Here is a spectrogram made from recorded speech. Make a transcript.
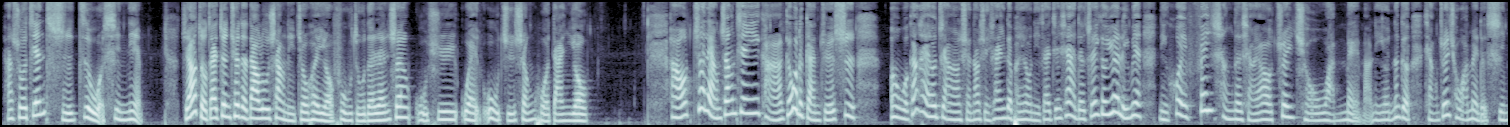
他说：“坚持自我信念，只要走在正确的道路上，你就会有富足的人生，无需为物质生活担忧。”好，这两张建议卡给我的感觉是。嗯，我刚才有讲啊，选到选项一的朋友，你在接下来的这个月里面，你会非常的想要追求完美嘛？你有那个想追求完美的心，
